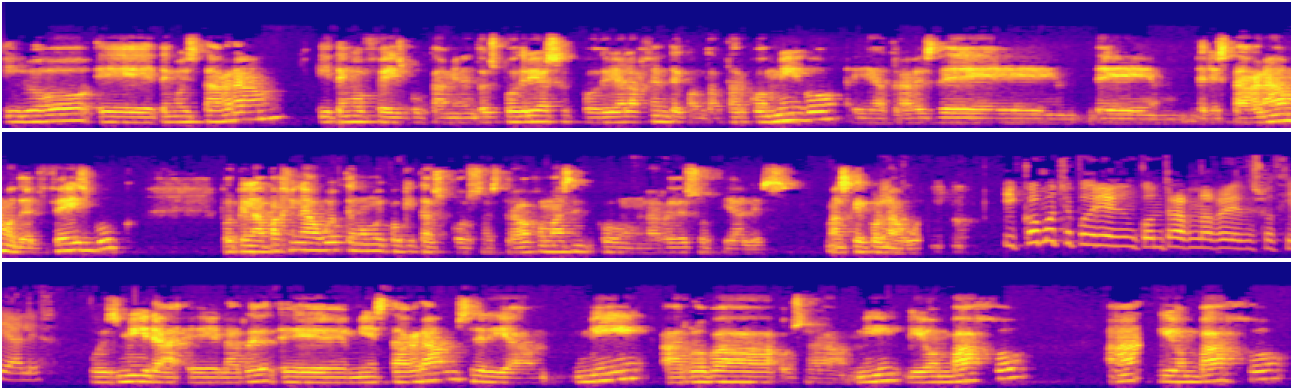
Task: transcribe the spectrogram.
y luego eh, tengo Instagram y tengo Facebook también. Entonces podría, podría la gente contactar conmigo eh, a través de, de, del Instagram o del Facebook, porque en la página web tengo muy poquitas cosas. Trabajo más en, con las redes sociales, más que con la web. ¿Y cómo te podrían encontrar en las redes sociales? Pues mira, eh, la red, eh, mi Instagram sería mi arroba, o sea, mi guion bajo, a guion bajo,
